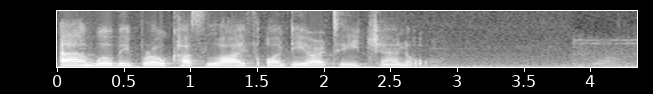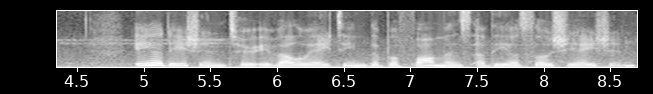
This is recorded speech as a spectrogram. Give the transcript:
and will be broadcast live on Channel. In addition to evaluating the performance of the association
